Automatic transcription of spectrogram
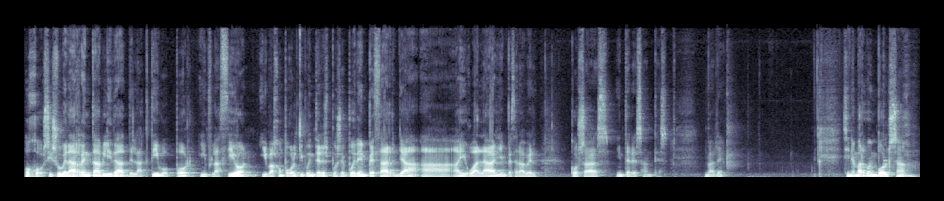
Ojo, si sube la rentabilidad del activo por inflación y baja un poco el tipo de interés, pues se puede empezar ya a, igualar y empezar a ver cosas interesantes. ¿Vale? Sin embargo, en bolsa,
